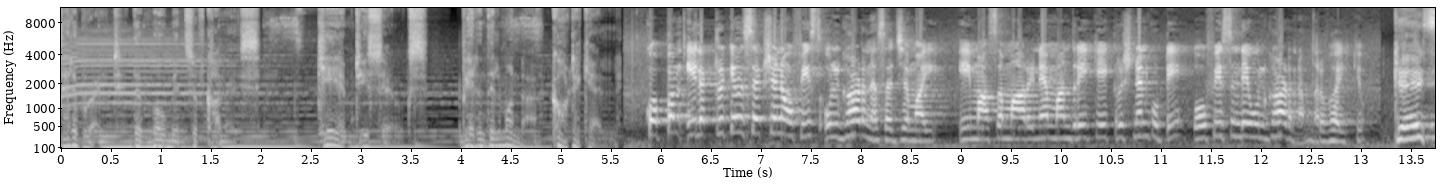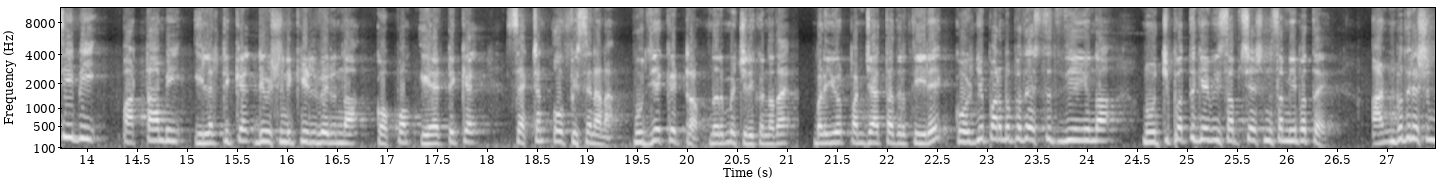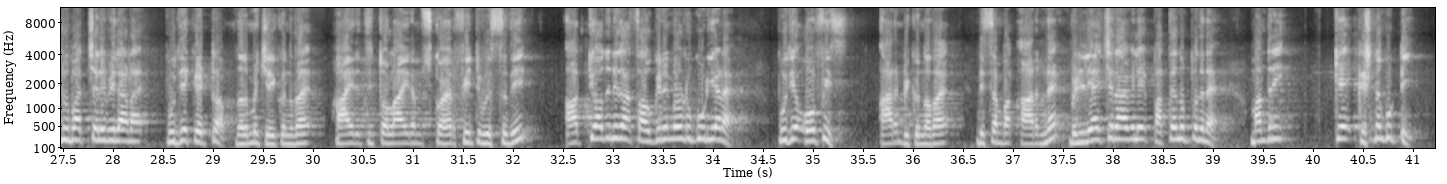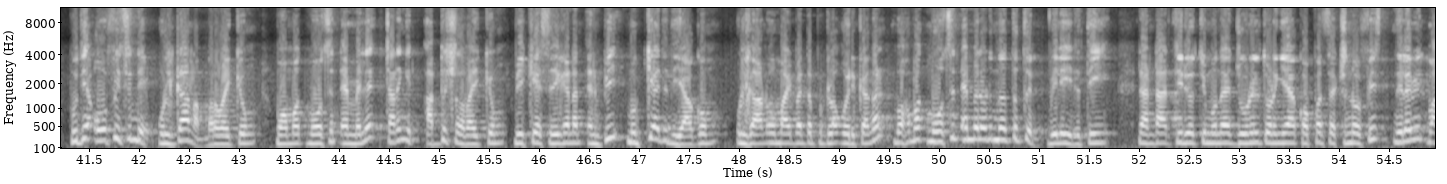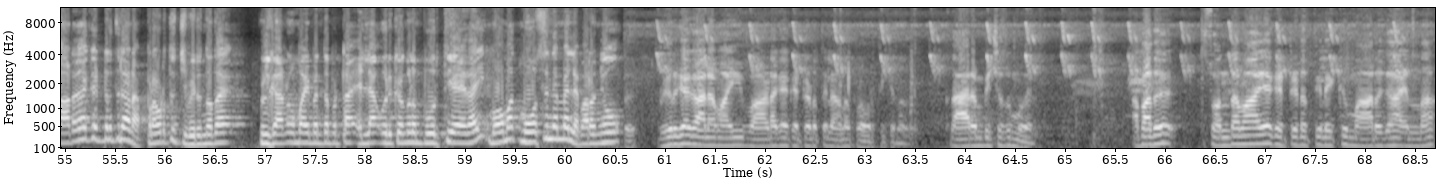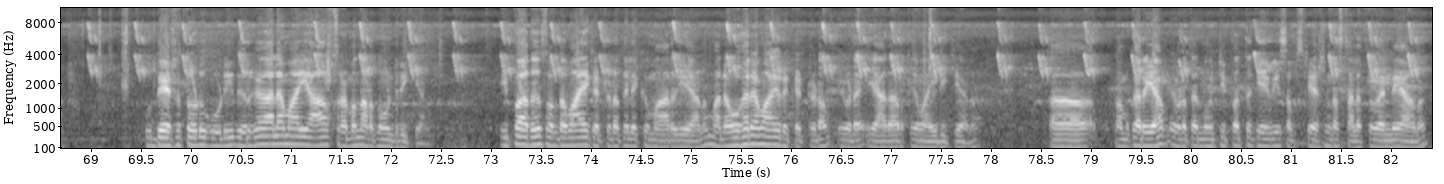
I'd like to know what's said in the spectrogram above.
Celebrate the moments of colors. KMT Silks, Perinthalmanna Kottakkal Koppam electrical section office ഉദ്ഘാടന സജ്ജമായി. ഈ മാസം ആറിന് മന്ത്രി കെ കൃഷ്ണൻകുട്ടി ഓഫീസിന്റെ ഉദ്ഘാടനം നിർവഹിക്കും. K C B Pattambi electrical ഡിവിഷന് കീഴിൽ വരുന്ന കൊപ്പം ഇലക്ട്രിക്കൽ സെക്ഷൻ ഓഫീസിനാണ് പുതിയ കെട്ടിടം നിർമ്മിച്ചിരിക്കുന്നത്. വെളിയൂർ പഞ്ചായത്ത് അതിർത്തിയിലെ കൊഴിഞ്ഞുപറമ്പ് പ്രദേശത്ത് സ്ഥിതി ചെയ്യുന്ന നൂറ്റിപ്പത്ത് കെ വി സബ്സ്റ്റേഷന് സമീപത്ത് അൻപത് ലക്ഷം രൂപ ചെലവിലാണ് പുതിയ കെട്ടിടം നിർമ്മിച്ചിരിക്കുന്നത്. ആയിരത്തി തൊള്ളായിരം സ്ക്വയർ ഫീറ്റ് വിസ്തൃതി അത്യാധുനിക സൗകര്യങ്ങളോട് കൂടിയാണ് പുതിയ ഓഫീസ് ആരംഭിക്കുന്നത്. ഡിസംബർ ആറിന് വെള്ളിയാഴ്ച രാവിലെ പത്ത് മുപ്പതിന് മന്ത്രി കെ കൃഷ്ണൻകുട്ടി പുതിയ ഓഫീസിന്റെ ഉദ്ഘാടനം നിർവഹിക്കും. Muhammad Mohsin M L A ചടങ്ങിൽ അധ്യക്ഷത വഹിക്കും. V K Sreekandan M P മുഖ്യാതിഥിയാകും. ഉദ്ഘാടനവുമായി ബന്ധപ്പെട്ടുള്ള ഒരുക്കങ്ങൾ മുഹമ്മദ് മോഹസിൻ എം എൽ എയുടെ നേതൃത്വത്തിൽ വിലയിരുത്തി. രണ്ടായിരത്തി ഇരുപത്തി മൂന്ന് ജൂണിൽ തുടങ്ങിയ കൊപ്പം സെക്ഷൻ ഓഫീസ് നിലവിൽ വാടക കെട്ടിടത്തിലാണ് പ്രവർത്തിച്ചു വരുന്നത്. ഉദ്ഘാടനവുമായി ബന്ധപ്പെട്ട എല്ലാ ഒരുക്കങ്ങളും പൂർത്തിയായതായി Muhammad Mohsin M L A പറഞ്ഞു. ദീർഘകാലമായി വാടക കെട്ടിടത്തിലാണ് പ്രവർത്തിക്കുന്നത്. അത് ആരംഭിച്ചതു മുതൽ അപ്പം അത് സ്വന്തമായ കെട്ടിടത്തിലേക്ക് മാറുക എന്ന ഉദ്ദേശത്തോടു കൂടി ദീർഘകാലമായി ആ ശ്രമം നടന്നുകൊണ്ടിരിക്കുകയാണ്. ഇപ്പോൾ അത് സ്വന്തമായ കെട്ടിടത്തിലേക്ക് മാറുകയാണ്. മനോഹരമായ ഒരു കെട്ടിടം ഇവിടെ യാഥാർത്ഥ്യമായിരിക്കുകയാണ്. നമുക്കറിയാം ഇവിടുത്തെ നൂറ്റിപ്പത്ത് കെ വി സബ്സ്റ്റേഷന്റെ സ്ഥലത്ത് തന്നെയാണ്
